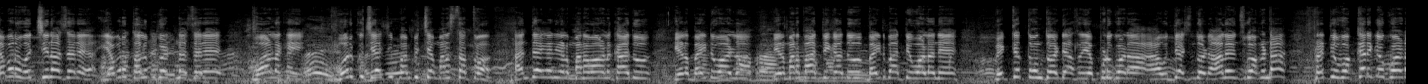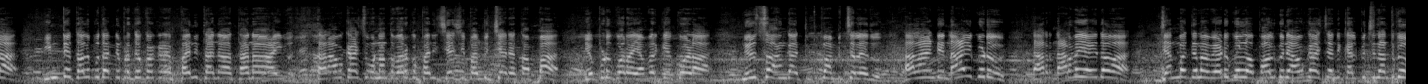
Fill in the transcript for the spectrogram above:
ఎవరు వచ్చినా సరే ఎవరు తలుపు కొట్టినా సరే వాళ్ళకి వర్క్ చేసి పంపించే మనస్తత్వం. అంతేగాని వీళ్ళు మన వాళ్ళు కాదు వీళ్ళు బయట వాళ్ళు వీళ్ళు మన పార్టీ కాదు బయట పార్టీ వాళ్ళు అనే వ్యక్తిత్వంతో అసలు ఎప్పుడు కూడా ఆ ఉద్దేశంతో ఆలోచించుకోకుండా ప్రతి ఒక్కరికి కూడా ఇంటి తలుపు తట్టి ప్రతి ఒక్కరికి పని తన తన తన అవకాశం ఉన్నంత వరకు పని చేసి పంపించారే తప్ప ఎప్పుడు కూడా ఎవరికి కూడా నిరుత్సాహంగా తిప్పి పంపించలేదు. అలాంటి నాయకుడు నర- నలభై ఐదవ జన్మదిన వేడుకల్లో పాల్గొనే అవకాశాన్ని కల్పించినందుకు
